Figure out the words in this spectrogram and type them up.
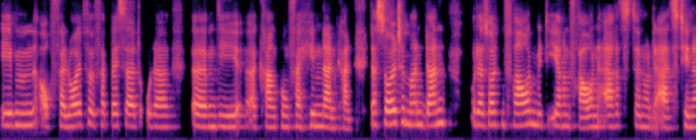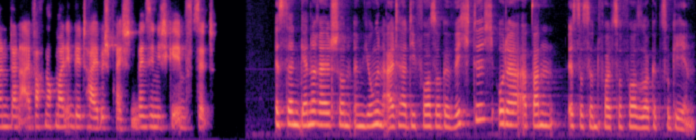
eben auch Verläufe verbessert oder ähm, die Erkrankung verhindern kann. Das sollte man dann oder sollten Frauen mit ihren Frauenärzten und Ärztinnen dann einfach nochmal im Detail besprechen, wenn sie nicht geimpft sind? Ist denn generell schon im jungen Alter die Vorsorge wichtig oder ab wann ist es sinnvoll, zur Vorsorge zu gehen?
